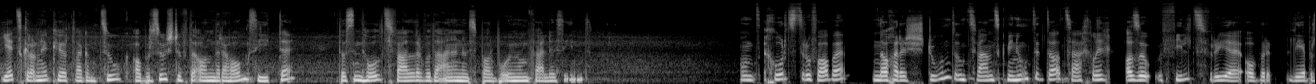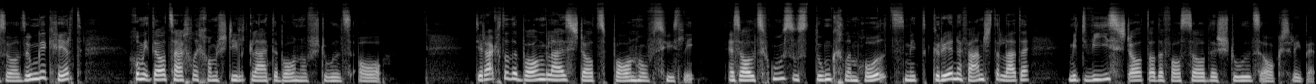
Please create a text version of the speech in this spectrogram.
jetzt gerade nicht hört wegen dem Zug, aber sonst auf der anderen Hangseite, das sind Holzfäller, wo da einen ein paar Bäume umfällen sind. Und kurz darauf ab, nach einer Stunde und 20 Minuten tatsächlich, also viel zu früh, aber lieber so als umgekehrt, komme ich tatsächlich am stillgelegten Bahnhof Stuhls an. Direkt an der Bahngleis steht das Bahnhofshäuschen. Ein altes Haus aus dunklem Holz mit grünen Fensterläden, mit weiß steht an der Fassade Stuhls angeschrieben.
